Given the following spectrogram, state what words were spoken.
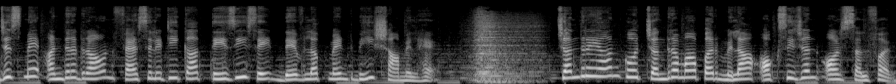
जिसमें अंडरग्राउंड फैसिलिटी का तेज़ी से डेवलपमेंट भी शामिल है। चंद्रयान को चंद्रमा पर मिला ऑक्सीजन और सल्फ़र।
